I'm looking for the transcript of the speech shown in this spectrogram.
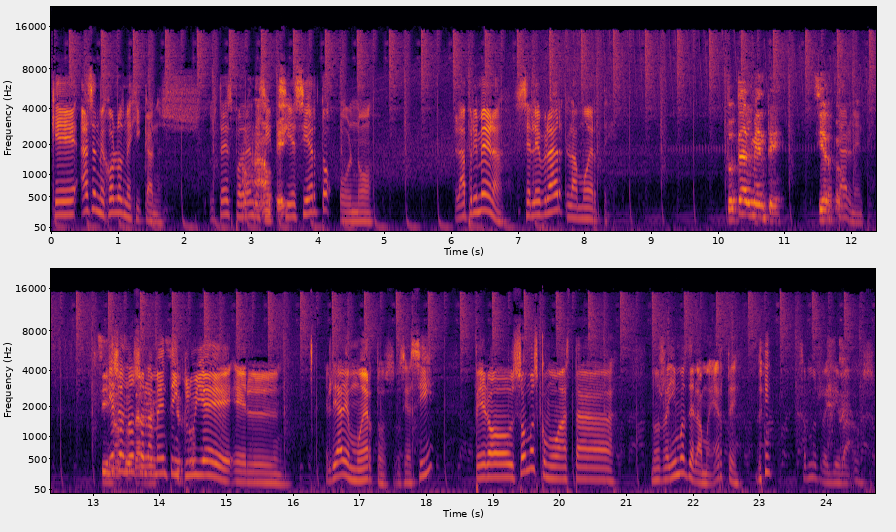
que hacen mejor los mexicanos. Ustedes podrán decir si es cierto o no. La primera, celebrar la muerte. Totalmente, cierto. Totalmente. Sí, y eso no solamente incluye el, el Día de Muertos, o sea, sí, pero somos como hasta... Nos reímos de la muerte. somos rellevados.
